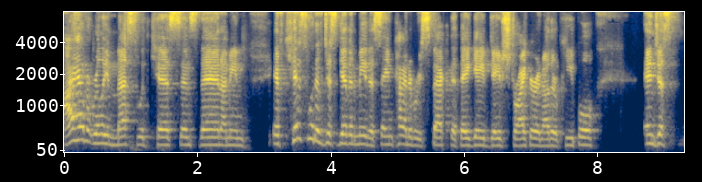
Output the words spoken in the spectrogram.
I haven't really messed with Kiss since then. I mean, if Kiss would have just given me the same kind of respect that they gave Dave Stryker and other people, and just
